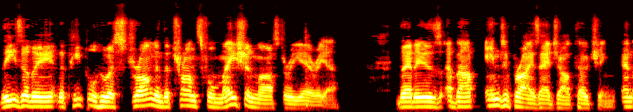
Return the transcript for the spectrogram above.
these are the the people who are strong in the transformation mastery area that is about enterprise agile coaching and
